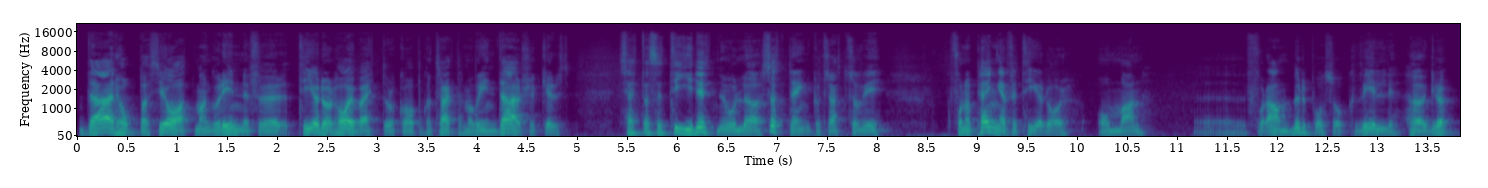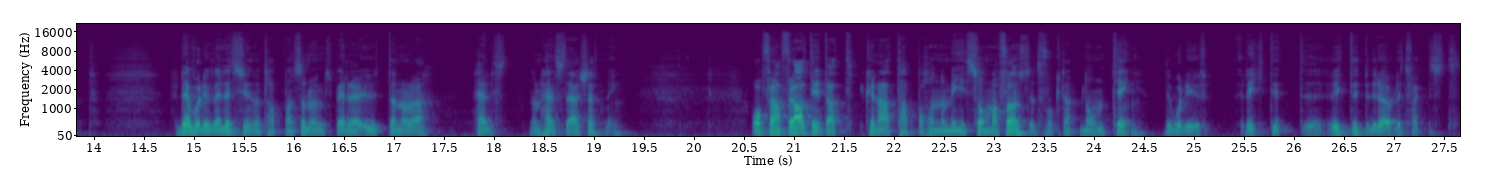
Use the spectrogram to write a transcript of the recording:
där hoppas jag att man går in för Theodor har ju bara ett år kvar på kontraktet, att man går in där och försöker sätta sig tidigt nu och lösa ett längdkontrakt så vi får några pengar för Theodor om man eh, får anbud på oss och vill högre upp. För det vore väldigt synd att tappa en sån ung spelare utan några helst, någon helst ersättning. Och framförallt inte att kunna tappa honom i sommarfönstret och få knappt någonting. Det vore ju riktigt, eh, riktigt bedrövligt faktiskt.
